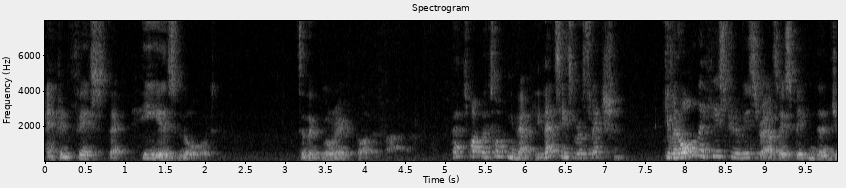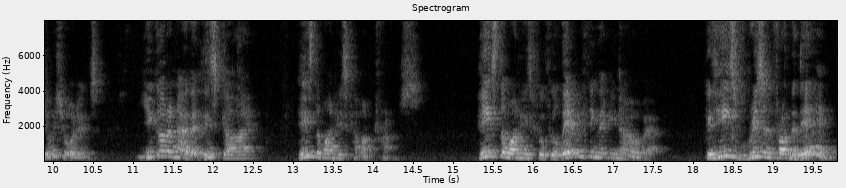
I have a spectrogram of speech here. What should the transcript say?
and confess that he is Lord to the glory of God the Father. That's what we're talking about here. That's his reflection. Given all the history of Israel, so speaking to the Jewish audience, you got to know that this guy, he's the one who's come up trumps. He's the one who's fulfilled everything that you know about. Because he's risen from the dead.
